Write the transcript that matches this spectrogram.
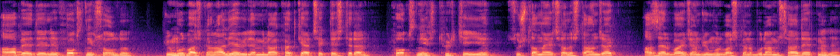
ABD'li Fox News oldu. Cumhurbaşkanı Aliyev ile mülakat gerçekleştiren Fox News Türkiye'yi suçlamaya çalıştı ancak Azerbaycan Cumhurbaşkanı buna müsaade etmedi.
